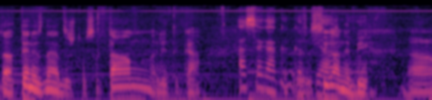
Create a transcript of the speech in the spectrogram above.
да, те не знаят защо са там, нали така. А сега какъв тя? Сега не бих. А,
